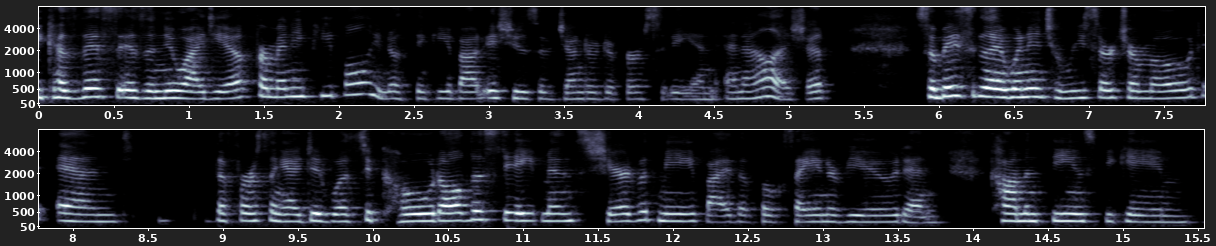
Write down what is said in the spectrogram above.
because this is a new idea for many people, you know, thinking about issues of gender diversity and, and allyship. So basically, I went into researcher mode, and the first thing I did was to code all the statements shared with me by the folks I interviewed, and common themes became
